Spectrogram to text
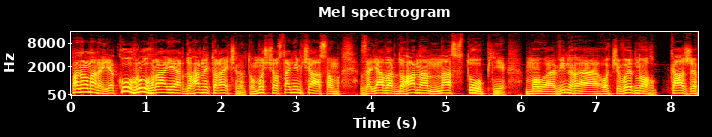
Пане Романе, яку гру грає Ердоган і Туреччина? Тому що останнім часом заяви Ердогана наступні. Е, він е, очевидно каже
